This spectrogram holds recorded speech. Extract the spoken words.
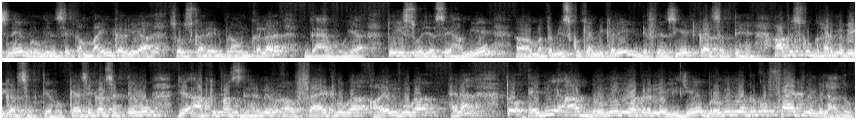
इसने ब्रोमीन से कंबाइन कर लिया सो उसका रेड ब्राउन कलर गायब हो गया। तो इस वजह से हम ये आ, मतलब इसको केमिकली डिफ्रेंशिएट कर सकते हैं। आप इसको घर में भी कर सकते हो। कैसे कर सकते हो? जो आपके पास घर में फैट होगा ऑयल होगा है ना? तो यदि आप ब्रोमीन वाटर ले लीजिए ब्रोमीन वाटर को फैट में मिला दो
